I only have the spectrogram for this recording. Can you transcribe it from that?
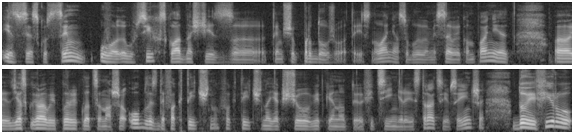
І в зв'язку з цим у всіх складнощі з е, тим, щоб продовжувати існування, особливо місцевої компанії. Е, Яскравий приклад це наша область, де фактично, фактично, якщо відкинути офіційні реєстрації все інше, до ефіру.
